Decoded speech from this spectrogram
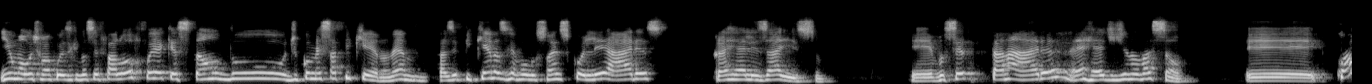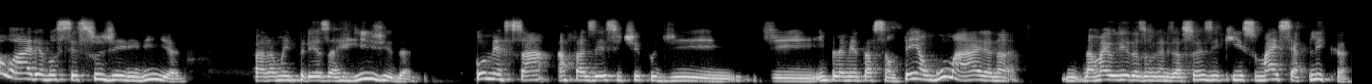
E uma última coisa que você falou foi a questão do, de começar pequeno, né? Fazer pequenas revoluções, escolher áreas para realizar isso. É, você está na área, né, rede de inovação. É, qual área você sugeriria para uma empresa rígida começar a fazer esse tipo de, de implementação? Tem alguma área na, na maioria das organizações em que isso mais se aplica?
